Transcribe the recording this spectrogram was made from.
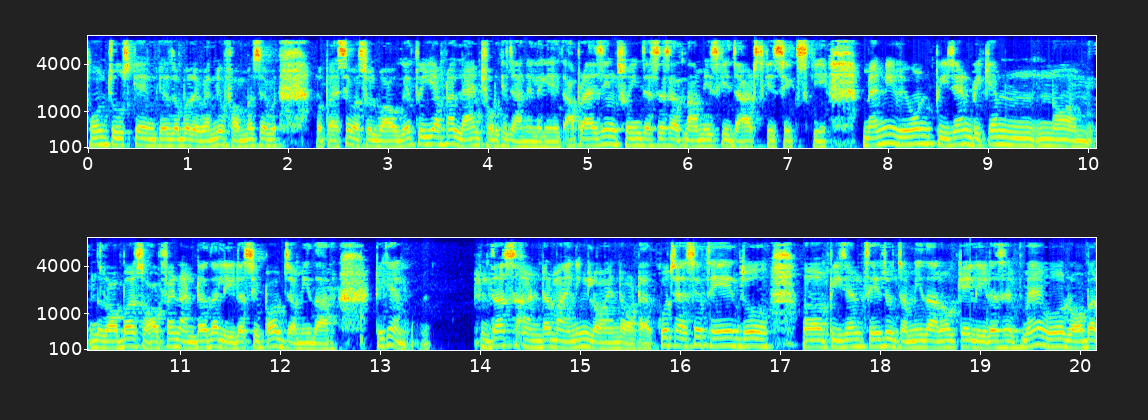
खून चूस के इनके जब रेवेन्यू फार्मर से पैसे वसूल पाओगे तो ये अपना लैंड छोड़ के जाने लगे अपराइजिंग स्विंग जैसे सतनामीज की, जाट्स की, सिक्स की मैनी रियून peasant became robbers of and under the leadership of zamindar. ठीक है? दस अंडरमाइनिंग लॉ एंड ऑर्डर कुछ ऐसे थे जो पीजेंट थे जो जमींदारों के लीडरशिप में वो रॉबर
